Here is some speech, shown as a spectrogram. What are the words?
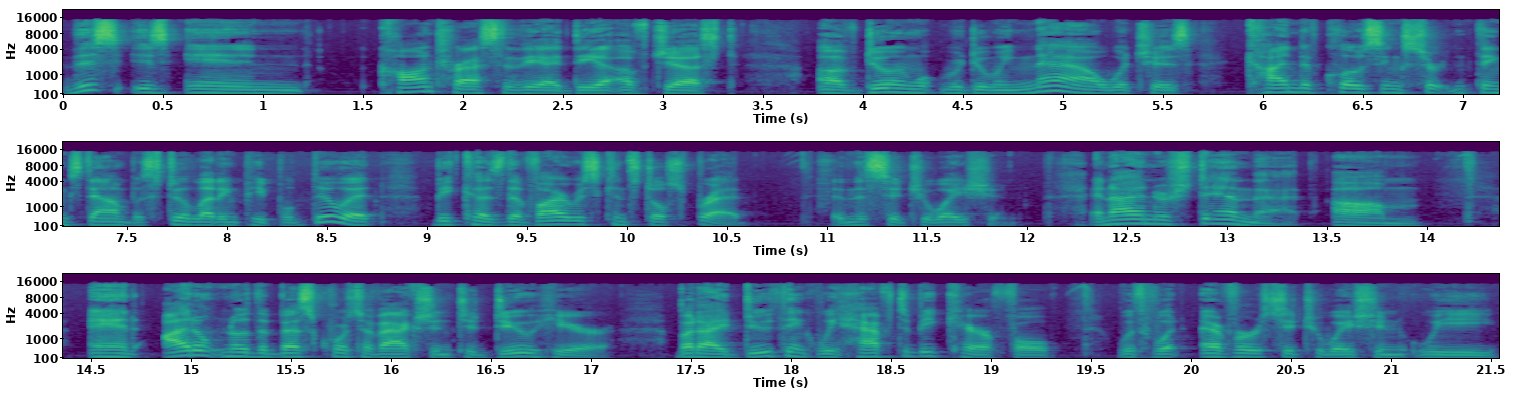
this is in contrast to the idea of just of doing what we're doing now, which is kind of closing certain things down but still letting people do it because the virus can still spread in this situation. And I understand that. Um, and I don't know the best course of action to do here, but I do think we have to be careful with whatever situation we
